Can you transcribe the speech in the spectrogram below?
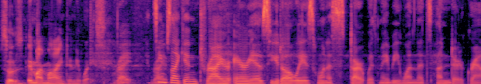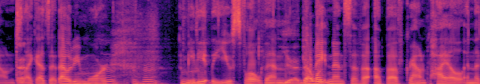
So it's in my mind, anyways. Right. It seems like in drier areas, you'd always want to start with maybe one that's underground, Uh, like as a, that would be more immediately useful than Yeah, the that would- maintenance of a above ground pile in the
